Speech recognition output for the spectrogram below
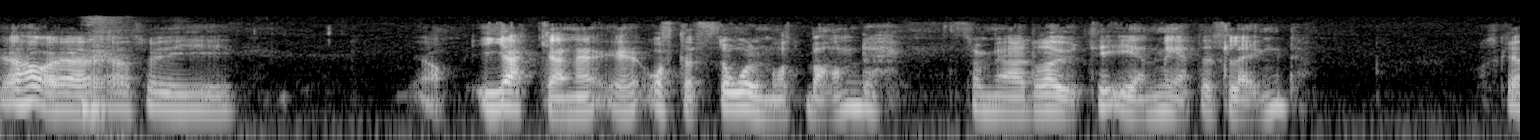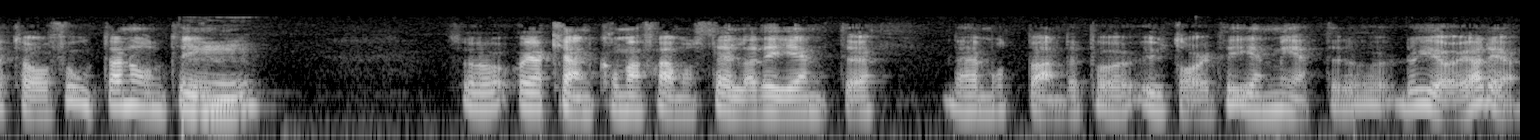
jag har eh, alltså i, ja, i jackan är ofta ett stålmåttband som jag drar ut till en meters längd. Och ska jag ta och fota någonting Mm. så, och jag kan komma fram och ställa det jämte det här måttbandet på utdraget till en meter, då, då gör jag det.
